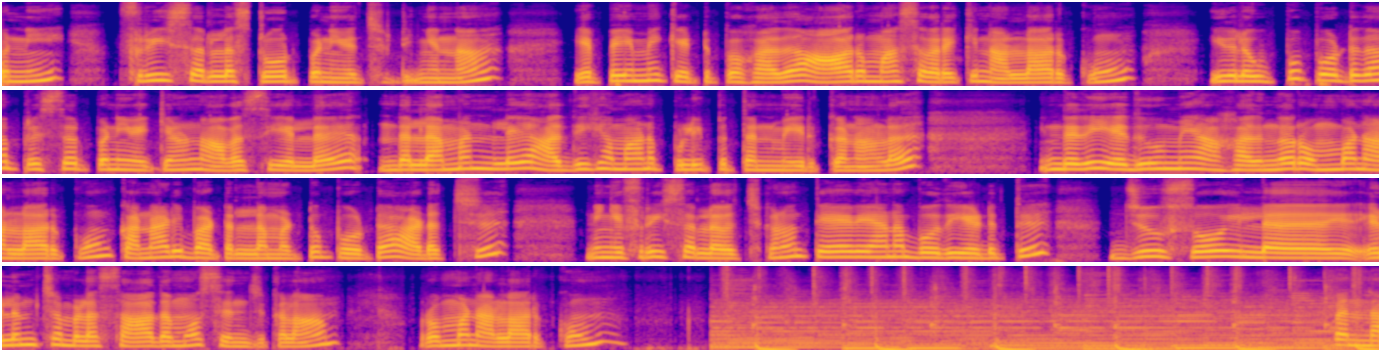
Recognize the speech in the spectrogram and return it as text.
பண்ணி ஃப்ரீசரில் ஸ்டோர் பண்ணி வச்சுக்கிட்டிங்கன்னா எப்பயுமே கெட்டு போகாது. ஆறு மாதம் வரைக்கும் நல்லாயிருக்கும் இதில் உப்பு போட்டு தான் ப்ரிசர்வ் பண்ணி வைக்கணும்னு அவசியம் இல்லை. இந்த லெமன்லேயே அதிகமான புளிப்புத்தன்மை இருக்கனால இந்த இது எதுவுமே ஆகாதுங்க. ரொம்ப நல்லாயிருக்கும் கண்ணாடி பாட்டிலில் மட்டும் போட்டு அடைச்சி நீங்கள் ஃப்ரீசரில் வச்சுக்கணும். தேவையான போது எடுத்து ஜூஸோ இல்லை எலுமிச்சம்பழ சாதமோ செஞ்சுக்கலாம். ரொம்ப நல்லாயிருக்கும் இப்போ இந்த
